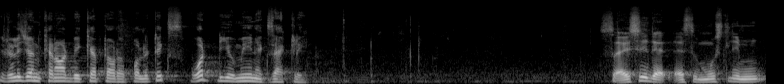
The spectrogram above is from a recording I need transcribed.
religion cannot be kept out of politics. What do you mean exactly? So I see that as a Muslim,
